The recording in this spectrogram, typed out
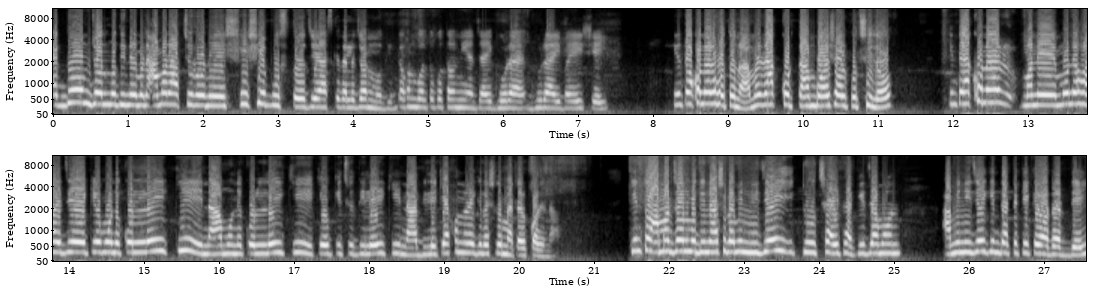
একদম জন্মদিনের মানে আমার আচরণে শেষে বুঝতো যে আজকে তাহলে জন্মদিন। তখন বলতো, কোথাও নিয়ে যাই, ঘোরায়, ঘুরাই বা এই সেই। কিন্তু তখন আর হতো না। আমরা রাগ করতাম, বয়স অল্প ছিল। কিন্তু এখন আর মানে মনে হয় যে কেউ মনে করলেই কি, না মনে করলেই কি, কেউ কিছু দিলেই কি, না দিলে কি, এখন আর এগুলো আসলে ম্যাটার করে না। কিন্তু আমার জন্মদিনে আসলে আমি নিজেই একটু উৎসাহী থাকি। যেমন আমি নিজেই কিন্তু একটা কেকের অর্ডার দেই।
